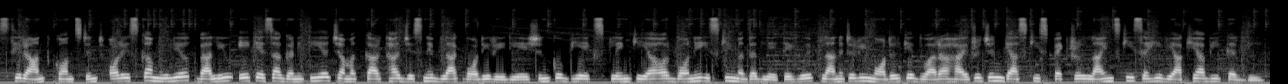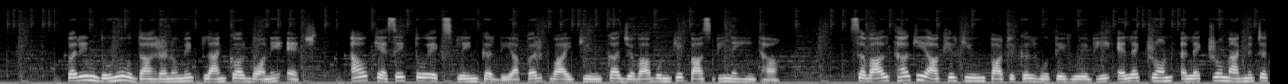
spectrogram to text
स्थिरांक कांस्टेंट और इसका मूल्य, वैल्यू एक ऐसा गणितीय चमत्कार था जिसने ब्लैक बॉडी रेडिएशन को भी एक्सप्लेन किया और बॉ ने इसकी मदद लेते हुए प्लानिटरी मॉडल के द्वारा हाइड्रोजन गैस की स्पेक्ट्रल लाइंस की सही व्याख्या भी कर दी। पर इन दोनों उदाहरणों में प्लैंक और बॉ ने एच। आओ कैसे तो एक्सप्लेन कर दिया पर वाई क्यून का जवाब उनके पास भी नहीं था। सवाल था कि आखिर क्यून पार्टिकल होते हुए भी इलेक्ट्रॉन, इलेक्ट्रोमैग्नेटिक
